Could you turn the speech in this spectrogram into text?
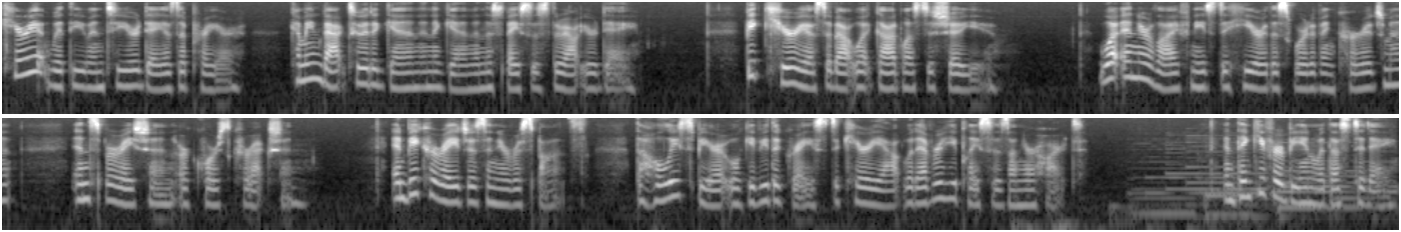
carry it with you into your day as a prayer, coming back to it again and again in the spaces throughout your day. Be curious about what God wants to show you. What in your life needs to hear this word of encouragement, inspiration, or course correction? And be courageous in your response the Holy Spirit will give you the grace to carry out whatever He places on your heart. And thank you for being with us today.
